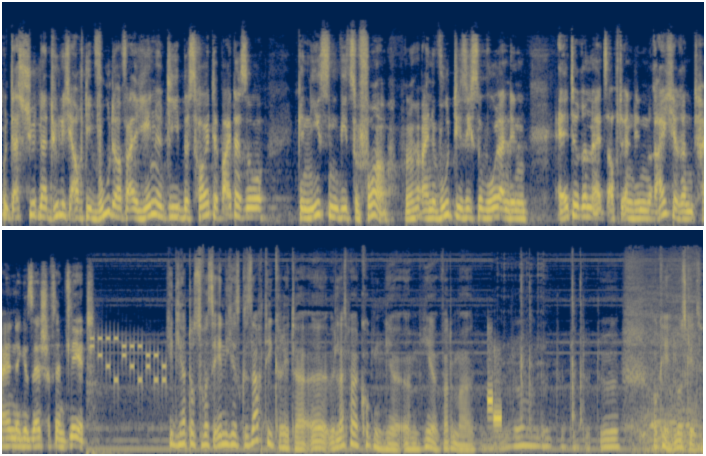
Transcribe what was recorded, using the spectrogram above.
Und das schürt natürlich auch die Wut auf all jene, die bis heute weiter so genießen wie zuvor. Eine Wut, die sich sowohl an den älteren als auch an den reicheren Teilen der Gesellschaft entlädt. Hier, die hat doch so was ähnliches gesagt, die Greta. Äh, lass mal gucken hier. Ähm, hier, warte mal. Okay, los geht's.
